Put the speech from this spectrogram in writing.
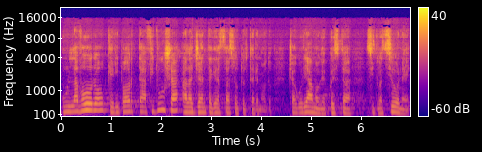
un lavoro che riporta fiducia alla gente che sta sotto il terremoto. Ci auguriamo che questa situazione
